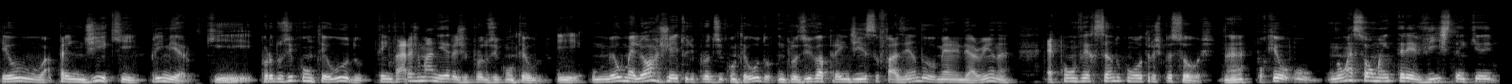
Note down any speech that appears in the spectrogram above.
eu aprendi que, primeiro, que produzir conteúdo tem várias maneiras de produzir conteúdo. E o meu melhor jeito de produzir conteúdo, inclusive eu aprendi isso fazendo o Man in the Arena, é conversando com outras pessoas, né? Porque o, não é só uma entrevista em que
